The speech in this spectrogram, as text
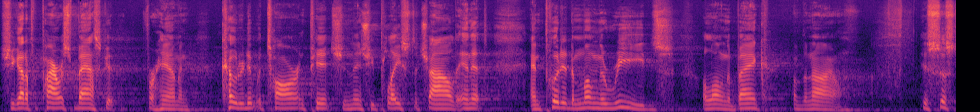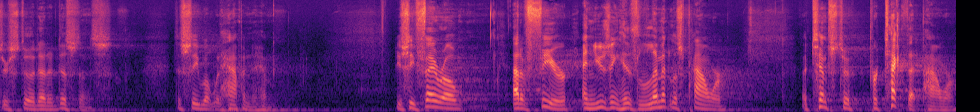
she got a papyrus basket for him and coated it with tar and pitch, and then she placed the child in it and put it among the reeds along the bank of the Nile. His sister stood at a distance to see what would happen to him. You see, Pharaoh, out of fear and using his limitless power, attempts to protect that power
